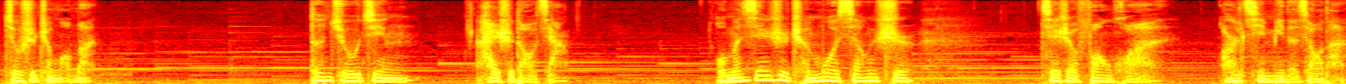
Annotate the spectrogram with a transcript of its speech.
就是这么慢。但究竟，还是到家。我们先是沉默相视，接着放缓而亲密的交谈。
